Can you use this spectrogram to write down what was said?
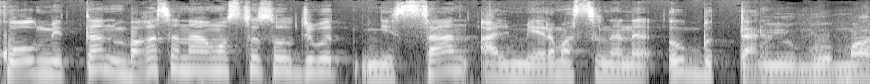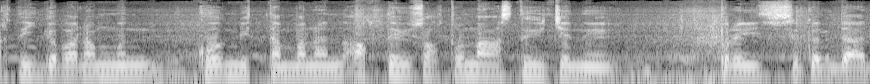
Колмиттан баға санаң осты сылжыбыт Nissan Almera масынаны nastı için proyesi kadar.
